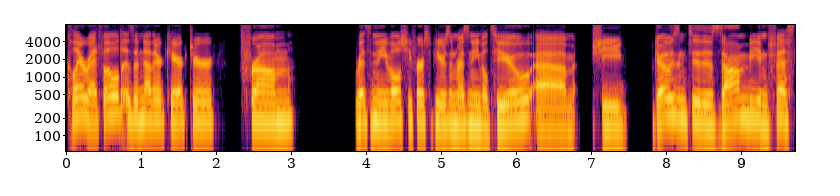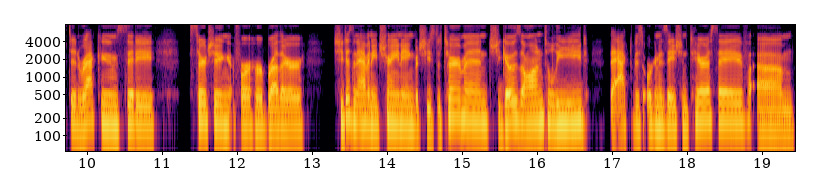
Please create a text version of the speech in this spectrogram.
Claire Redfield is another character from Resident Evil. She first appears in Resident Evil 2. Um, she goes into the zombie infested raccoon city searching for her brother. She doesn't have any training, but she's determined. She goes on to lead the activist organization TerraSave. Um,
